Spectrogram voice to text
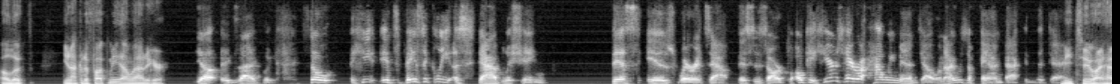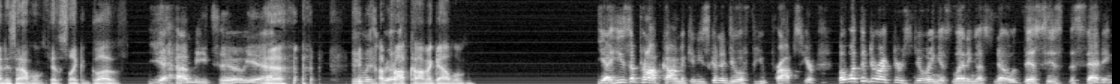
Oh look, you're not gonna fuck me? I'm out of here. yeah, exactly. So he it's basically establishing this is where it's at. This is our pl- okay. Here's Howie Mandel, and I was a fan back in the day. Me too. I had his album. Fits like a glove. Yeah, me too. Yeah, he was a really prop comic album. Yeah, he's a prop comic and he's going to do a few props here. But what the director's doing is letting us know this is the setting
